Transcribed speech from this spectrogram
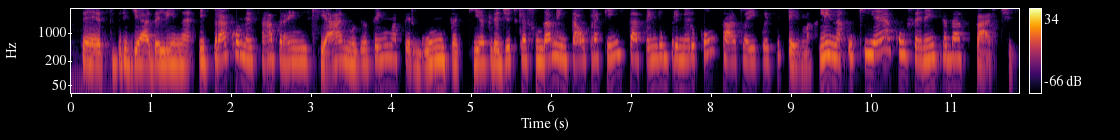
Certo, obrigada, Lina. E para começar, para iniciarmos, eu tenho uma pergunta que acredito que é fundamental para quem está tendo um primeiro contato aí com esse tema. Lina, o que é a Conferência das Partes?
